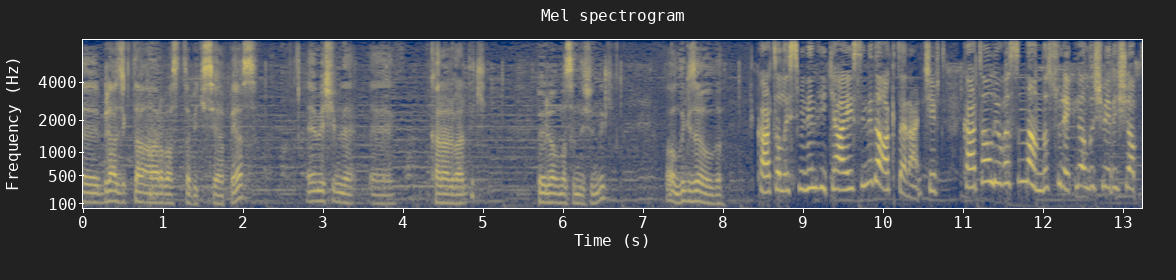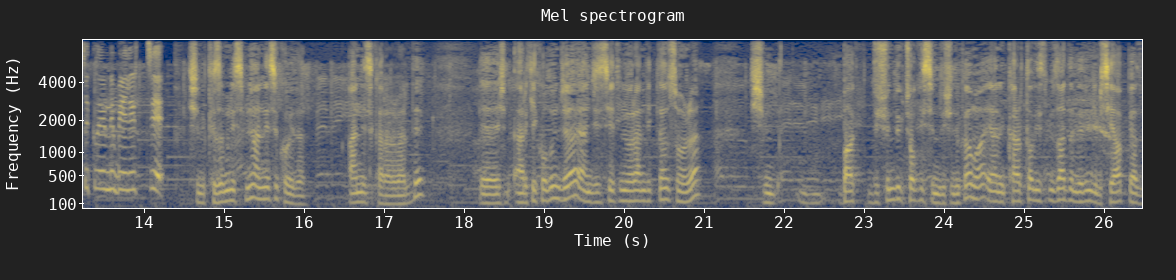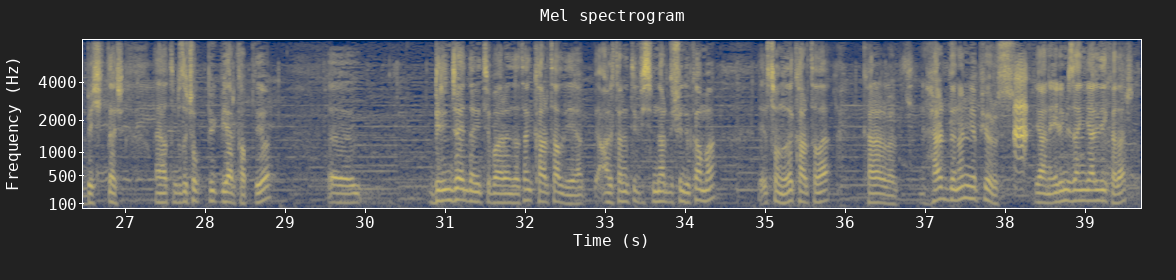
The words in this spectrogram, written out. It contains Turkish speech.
Ee, birazcık daha ağır bastı tabii ki siyah beyaz. Hem eşimle e, karar verdik. Böyle olmasını düşündük. Oldu güzel oldu. Kartal isminin hikayesini de aktaran çift, Kartal yuvasından da sürekli alışveriş yaptıklarını belirtti. Şimdi kızımın ismini annesi koydu. Annesi karar verdi. Ee, şimdi erkek olunca yani cinsiyetini öğrendikten sonra şimdi bak düşündük çok isim düşündük ama yani Kartal ismi zaten dediğim gibi siyah beyaz Beşiktaş hayatımızda çok büyük bir yer kaplıyor. Ee, birinci ayından itibaren zaten Kartal diye alternatif isimler düşündük ama e, sonunda da Kartal'a karar verdik. Her dönem yapıyoruz. Yani elimizden geldiği kadar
